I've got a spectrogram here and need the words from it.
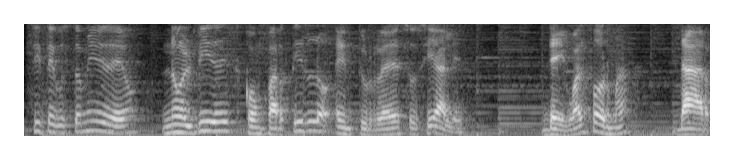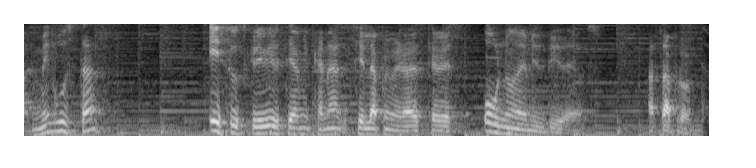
Si te gustó mi video, no olvides compartirlo en tus redes sociales. De igual forma, dar me gusta y suscribirte a mi canal si es la primera vez que ves uno de mis videos. Hasta pronto.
